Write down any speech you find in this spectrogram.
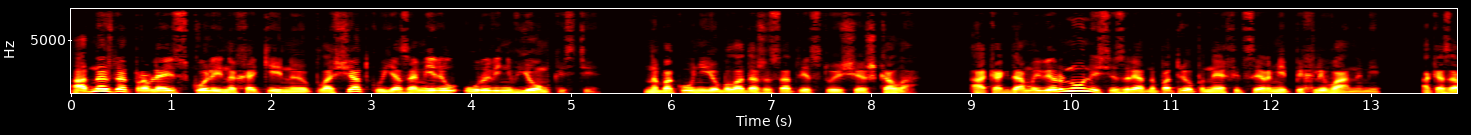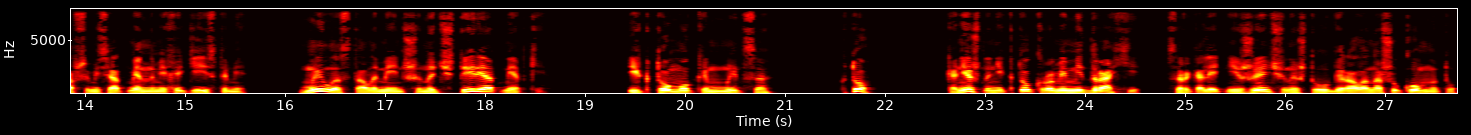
Однажды, отправляясь с Колей на хоккейную площадку, я замерил уровень в емкости. На боку у нее была даже соответствующая шкала. А когда мы вернулись, изрядно потрепанные офицерами-пехлеванами, оказавшимися отменными хоккеистами, мыло стало меньше на четыре отметки. И кто мог им мыться? Кто? Конечно, никто, кроме Мидрахи, сорокалетней женщины, что убирала нашу комнату,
